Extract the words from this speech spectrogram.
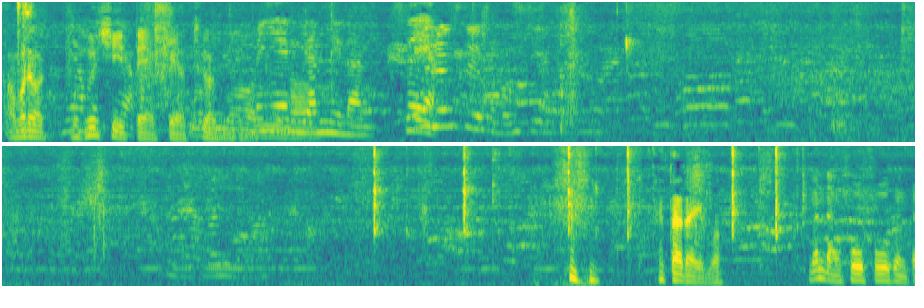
เอามาเดี๋ยวมันคือฉี่แตกแปดเถื่อนไม่แย่เลี้ยนนี่นั่นแซ่บเรื่องซื้อขนมจีน ตาใดบ่มันดังฟูฟูขึ้นไป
